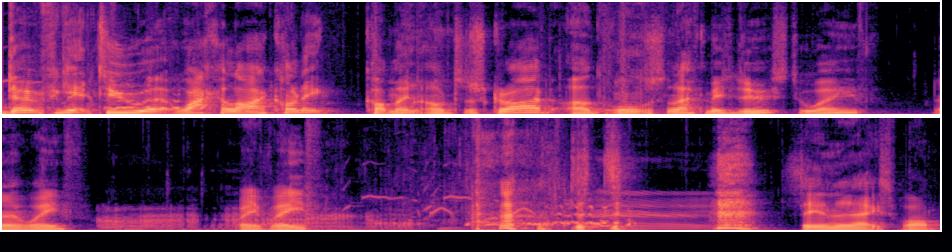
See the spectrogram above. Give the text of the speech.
Don't forget to uh, whack a like on it, comment and subscribe. All that's left me to do is to wave. No, wave. Wave, wave. See you in the next one.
